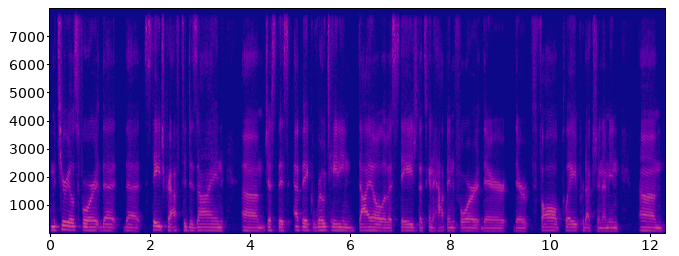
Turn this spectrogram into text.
materials for the the stagecraft to design um, just this epic rotating dial of a stage that's going to happen for their their fall play production. I mean, um,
